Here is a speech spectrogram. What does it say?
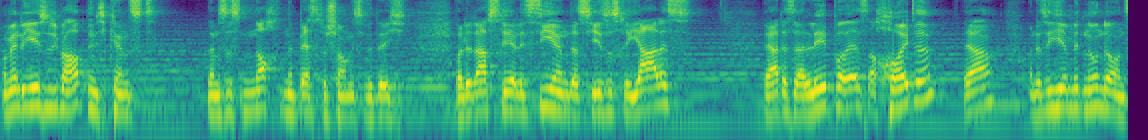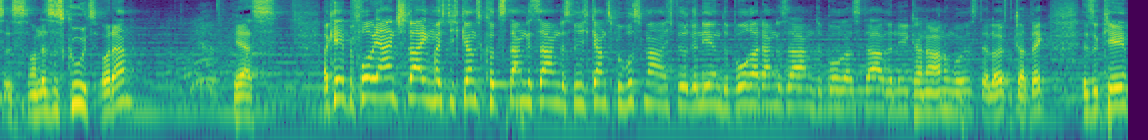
Und wenn du Jesus überhaupt nicht kennst, dann ist es noch eine bessere Chance für dich, weil du darfst realisieren, dass Jesus real ist, ja, dass er erlebbar ist, auch heute, ja, und dass er hier mitten unter uns ist. Und das ist gut, oder? Yes. Okay, bevor wir einsteigen, möchte ich ganz kurz Danke sagen. Das will ich ganz bewusst machen. Ich will René und Deborah Danke sagen. Deborah ist da, René, keine Ahnung, wo ist, der läuft gerade weg. Ist okay.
